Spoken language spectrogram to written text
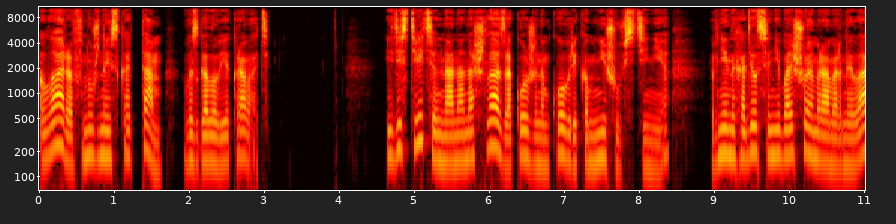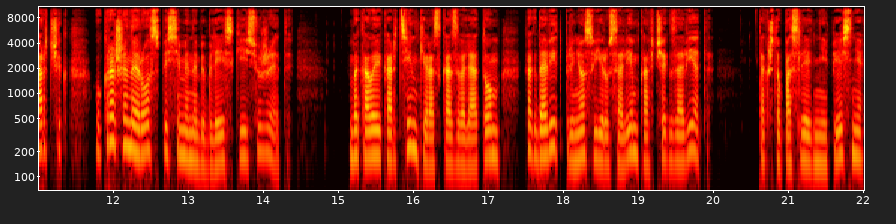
Ларов нужно искать там, в изголовье кровати. И действительно, она нашла за кожаным ковриком нишу в стене, в ней находился небольшой мраморный ларчик, украшенный росписями на библейские сюжеты — Боковые картинки рассказывали о том, как Давид принес в Иерусалим ковчег Завета, так что последние песни,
